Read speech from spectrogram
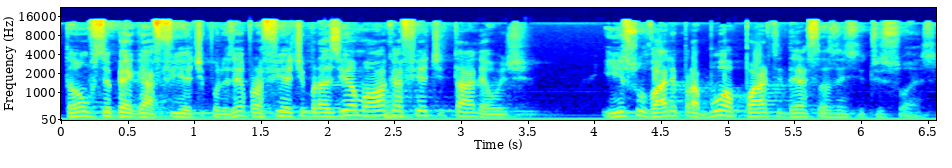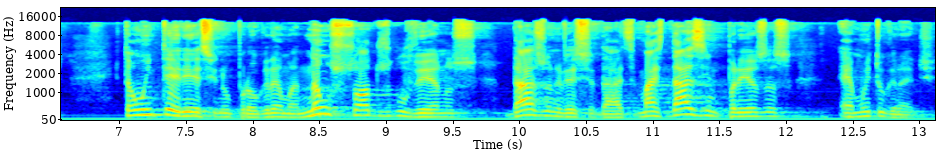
Então, você pegar a Fiat, por exemplo, a Fiat Brasil é maior que a Fiat Itália hoje. E isso vale para boa parte dessas instituições. Então, o interesse no programa, não só dos governos, das universidades, mas das empresas, é muito grande.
